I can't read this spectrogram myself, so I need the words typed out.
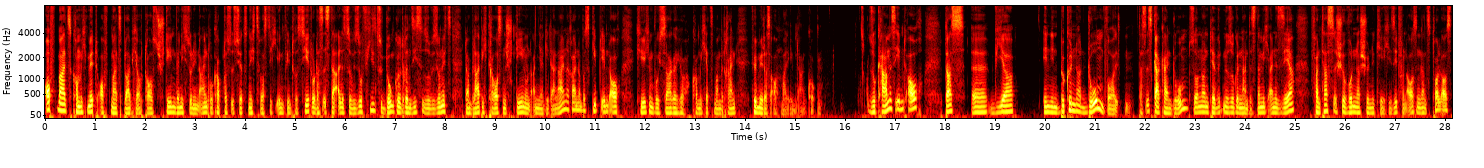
Oftmals komme ich mit, oftmals bleibe ich auch draußen stehen, wenn ich so den Eindruck habe, das ist jetzt nichts, was dich irgendwie interessiert oder das ist da alles sowieso viel zu dunkel drin, siehst du sowieso nichts, dann bleibe ich draußen stehen und Anja geht alleine rein. Aber es gibt eben auch Kirchen, wo ich sage, ja, komme ich jetzt mal mit rein, will mir das auch mal eben angucken. So kam es eben auch, dass äh, wir in den Bückener Dom wollten. Das ist gar kein Dom, sondern der wird nur so genannt. Das ist nämlich eine sehr fantastische, wunderschöne Kirche. Sieht von außen ganz toll aus,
